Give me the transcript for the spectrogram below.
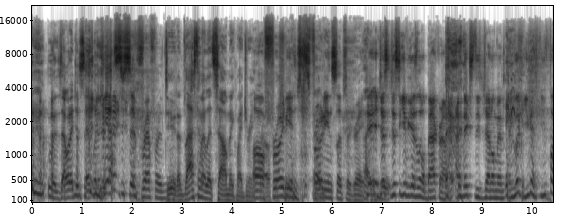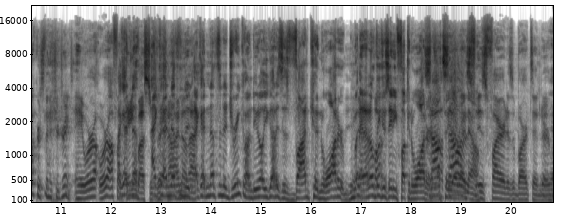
Was that what I just said? What did I- yes, you said preference. Dude, I'm- last time I let Sal make my drink. Oh, bro, Freudian sure. Freudian slips are great. I- Hey, just just to give you guys a little background, I, I mixed these gentlemen, and look, you guys, you fuckers finished your drinks. hey, we're we're off I like got, gangbusters I got right now. I nothing. to. I got nothing to drink on, dude. All you got is this vodka and water, and I don't think there's any fucking water. Sal, I'll tell you that Sal right is, now. is fired as a bartender. Yeah,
